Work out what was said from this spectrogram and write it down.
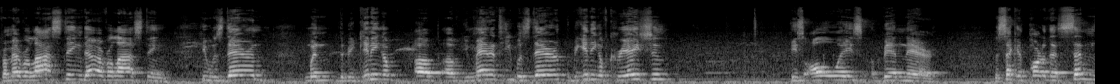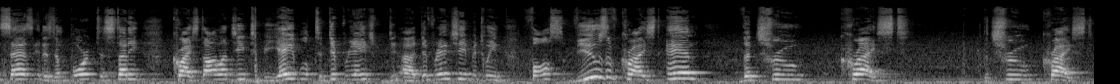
From everlasting to everlasting, he was there in, when the beginning of, of, of humanity was there, the beginning of creation. He's always been there. The second part of that sentence says it is important to study Christology to be able to differentiate, uh, differentiate between false views of Christ and the true Christ. The true Christ.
